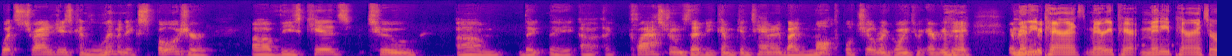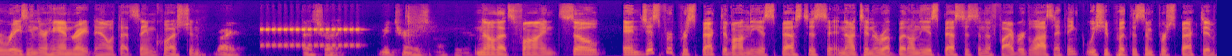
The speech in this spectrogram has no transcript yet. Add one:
what strategies can limit exposure of these kids to um, the, the uh, uh classrooms that become contaminated by multiple children going through every day? Every many week? parents, many, par- many parents are raising their hand right now with that same question. Right. That's right. Let me turn this off here. No, that's fine. So, and just for perspective on the asbestos, and not to interrupt, but on the asbestos and the fiberglass, I think we should put this in perspective.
